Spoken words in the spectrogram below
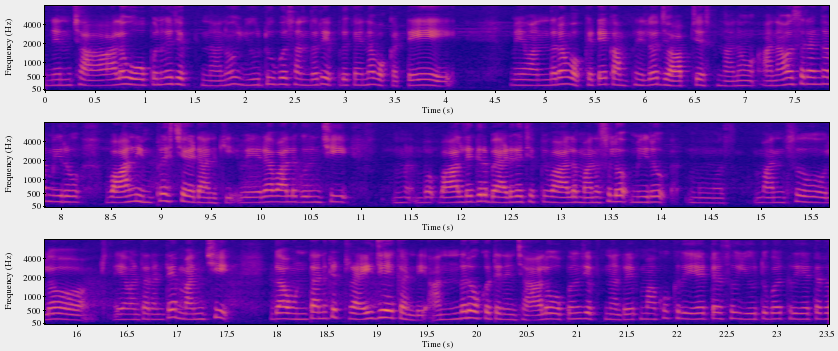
నేను చాలా ఓపెన్గా చెప్తున్నాను. యూట్యూబర్స్ అందరూ ఎప్పటికైనా ఒకటే. మేమందరం ఒకటే కంపెనీలో జాబ్ చేస్తున్నాను. అనవసరంగా మీరు వాళ్ళని ఇంప్రెస్ చేయడానికి వేరే వాళ్ళ గురించి వాళ్ళ దగ్గర బ్యాడ్గా చెప్పి వాళ్ళ మనసులో మీరు మనసులో ఏమంటారంటే మంచి గా ఉండటానికి ట్రై చేయకండి. అందరూ ఒకటే. నేను చాలా ఓపెన్గా చెప్తున్నాను. రేపు మాకు క్రియేటర్స్ యూట్యూబర్ క్రియేటర్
